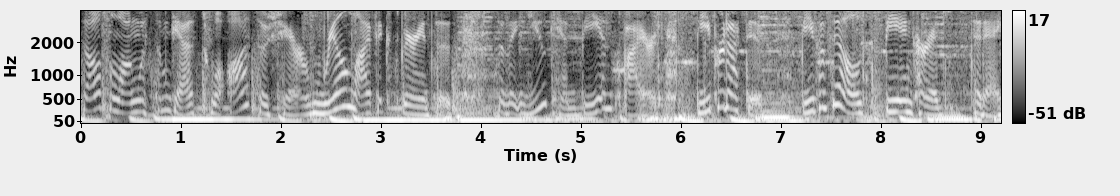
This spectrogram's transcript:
Myself, along with some guests, will also share real life experiences so that you can be inspired, be productive, be fulfilled, be encouraged today.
